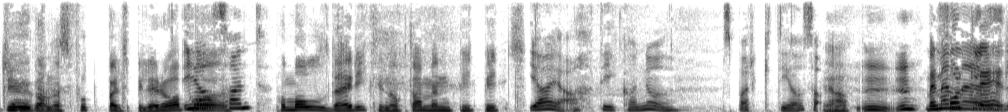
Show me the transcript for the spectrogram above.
dugende fotballspiller òg, på, Ja, på Molde riktignok, da, men pytt pytt. Ja ja, de kan jo spark, de også. Ja. Mm, mm. Men, folk eh,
